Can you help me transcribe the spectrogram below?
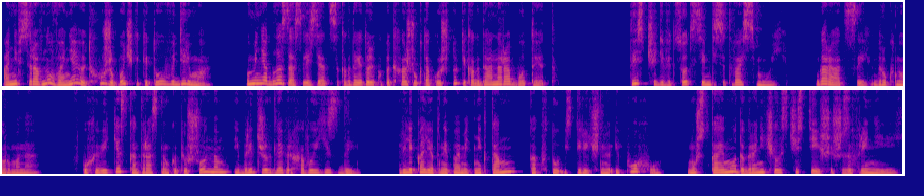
они все равно воняют хуже бочки китового дерьма. У меня глаза слезятся, когда я только подхожу к такой штуке, когда она работает. 1978. Гораций, друг Нормана. В пуховике с контрастным капюшоном и бриджах для верховой езды. Великолепный памятник тому, как в ту истеричную эпоху мужская мода граничила с чистейшей шизофренией.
